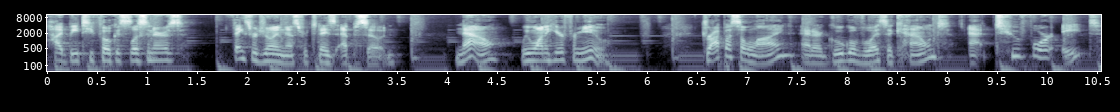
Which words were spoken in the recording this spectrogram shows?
Hi, BT Focus listeners. Thanks for joining us for today's episode. Now, we want to hear from you. Drop us a line at our Google Voice account at 248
